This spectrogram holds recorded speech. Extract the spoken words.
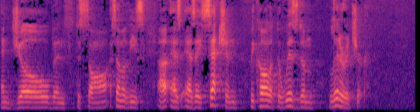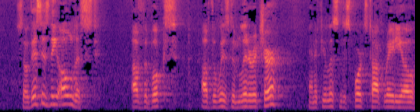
and Job and Psalm, some of these uh, as, as a section, we call it the wisdom literature. So this is the oldest of the books of the wisdom literature. And if you listen to sports talk radio,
